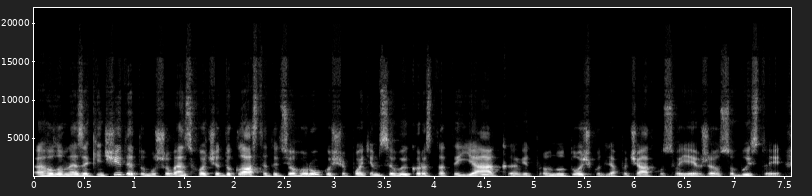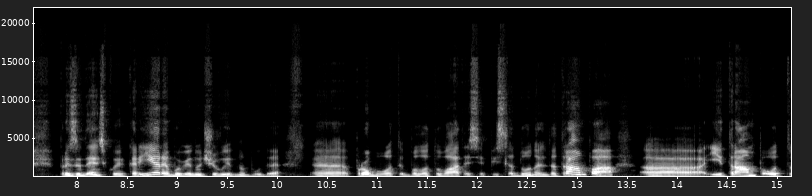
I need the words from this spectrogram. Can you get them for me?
Е, головне закінчити, тому що Венс хоче докласти до цього руку, щоб потім це використати як відправну точку для початку своєї вже особистої президентської кар'єри, бо він очевидно буде е, пробувати балотуватися після Дональда Трампа. Е, і Трамп, от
